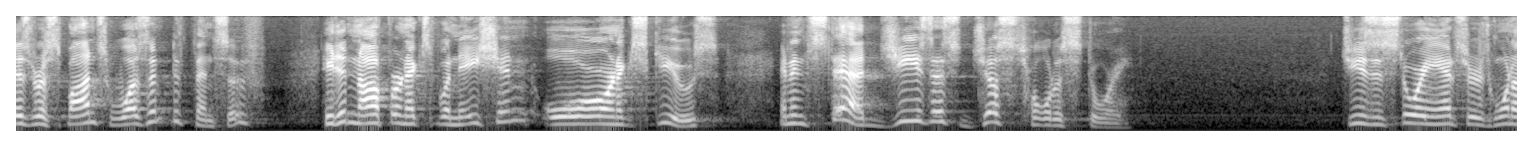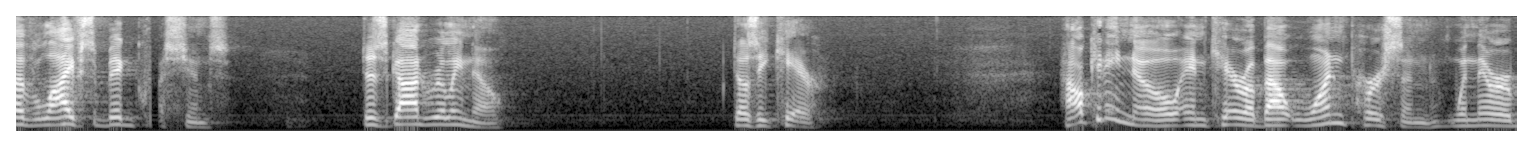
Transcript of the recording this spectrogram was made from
His response wasn't defensive, he didn't offer an explanation or an excuse. And instead, Jesus just told a story. Jesus' story answers one of life's big questions Does God really know? Does he care? How can he know and care about one person when there are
